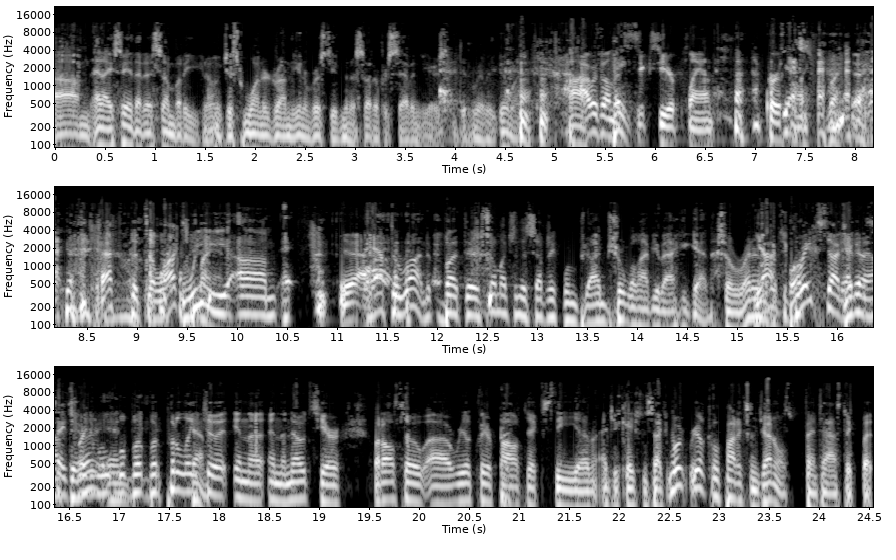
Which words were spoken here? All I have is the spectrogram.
Um, and I say that as somebody you know who just wandered around the University of Minnesota for seven years and didn't really do it. I was on hey. the six year plan personally. Yes, right. That's the deluxe. plan. we um, Yeah. have to run, but there's so much in the subject. I'm sure we'll have you back again. So right Yeah, on it's a great study. I Get it gotta say, out it's great. there We'll, we'll, put- put a link yeah. to it in the in the notes here, but also uh, Real Clear Politics, the uh, education section. Well, Real Clear Politics in general is fantastic, but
